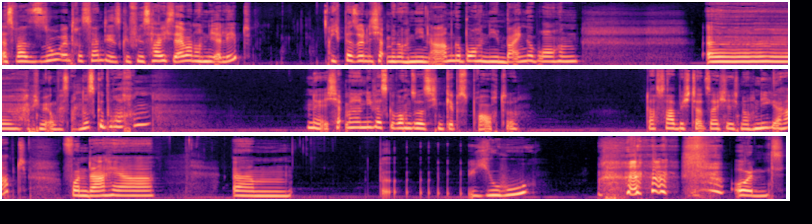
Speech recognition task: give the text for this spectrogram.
Das war so interessant, dieses Gefühl. Das habe ich selber noch nie erlebt. Ich persönlich habe mir noch nie einen Arm gebrochen, nie ein Bein gebrochen. Äh, habe ich mir irgendwas anderes gebrochen? Nee, ich habe mir noch nie was gebrochen, so dass ich einen Gips brauchte. Das habe ich tatsächlich noch nie gehabt. Von daher, ähm, äh, juhu. Und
